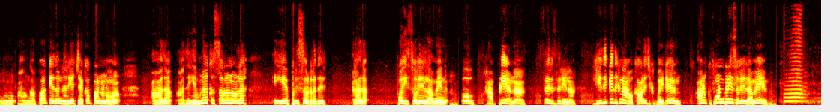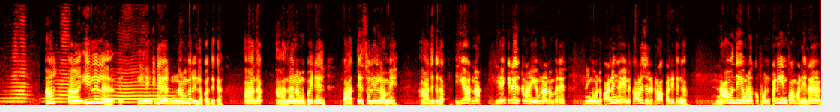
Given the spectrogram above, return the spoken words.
ம், அவங்க அப்பாவுக்கு ஏதோ நிறைய செக்அப் பண்ணணுமா? அதான் அது யமுனாக்கு சொல்லணும்ல. எப்படி சொல்றது? அதான் போய் சொல்லிடலாமேன்னு. ஓ அப்படியாண்ணா? சரி சரிண்ணா. இதுக்கு எதுக்கு நான் அவள் காலேஜுக்கு போயிட்டு அவளுக்கு ஃபோன் பண்ணி சொல்லிடலாமே? ஆ ஆ, இல்ல இல்ல. என்கிட்ட நம்பர் இல்ல பாத்துக்க. அதான் அதான் நம்ம போயிட்டு பார்த்தே சொல்லிடலாமே. அதுக்கு தான். அண்ணா என்கிட்ட இருக்கு நான் எம்னா நம்பர் நீங்க ஒன்று பண்ணுங்க என் காலேஜில் ட்ராப் பண்ணிடுங்க. நான் வந்து எவ்வளோக்கு ஃபோன் பண்ணி இன்ஃபார்ம் பண்ணிடுறேன்.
